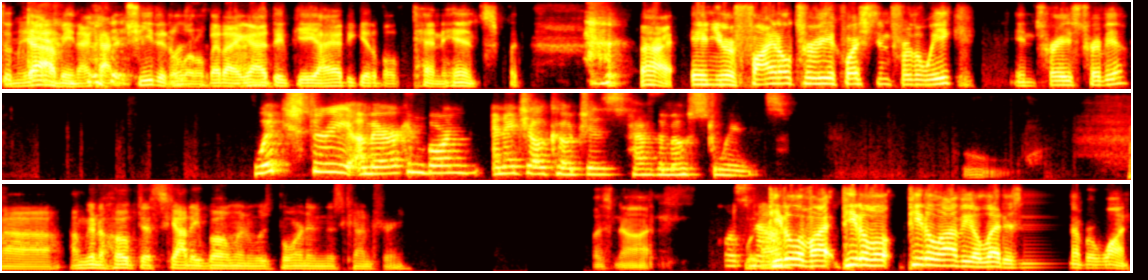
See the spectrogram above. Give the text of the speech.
Took- yeah, I mean, I kind of cheated a little bit. I had to get, I had to get about ten hints, but all right. And your final trivia question for the week in Trey's trivia. Which three American born NHL coaches have the most wins? Uh, I'm gonna hope that Scotty Bowman was born in this country. Was not. Was Wow. not. Peter Levi- Peter Peter Laviolette is number one,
